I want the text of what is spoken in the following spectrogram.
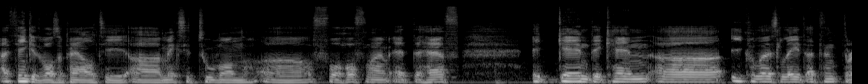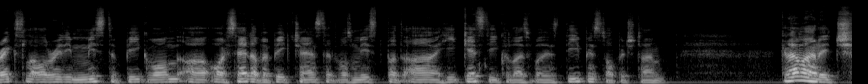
I think it was a penalty. Uh, makes it 2 1 uh, for Hoffenheim at the half. Again, they can uh, equalize late. I think Drexler already missed a big one uh, or set up a big chance that was missed, but uh, he gets the equalizer, but it's deep in stoppage time. Kramaric,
